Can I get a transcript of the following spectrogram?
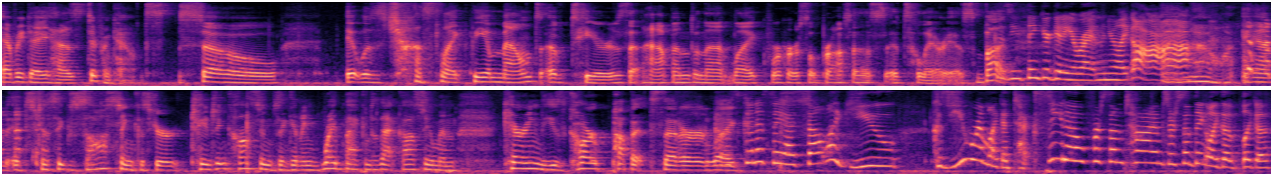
every day has different counts so it was just like the amount of tears that happened in that like rehearsal process it's hilarious but Because you think you're getting it right, and then you're like, ah. I know, and it's just exhausting because you're changing costumes and getting right back into that costume and carrying these car puppets that are like. I was gonna say, I felt like you, because you were in like a tuxedo for some times or something, like a like a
